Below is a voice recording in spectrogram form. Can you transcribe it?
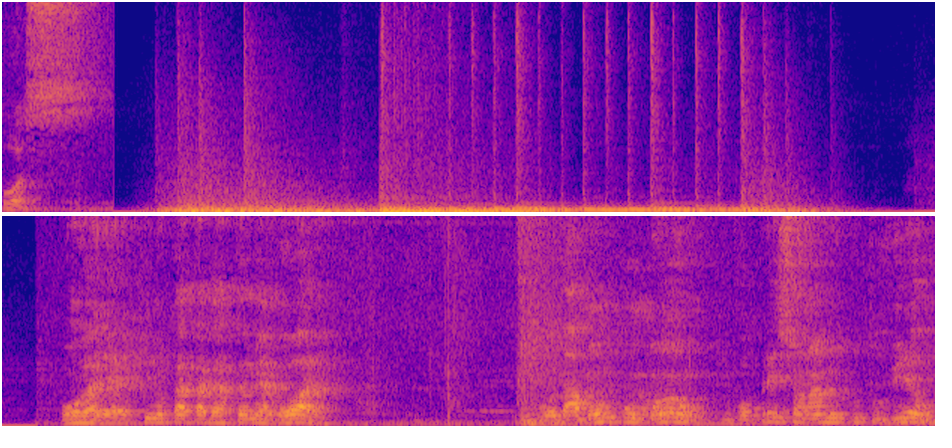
Os. Bom galera, aqui no Katagatame agora, vou dar mão com mão e vou pressionar meu cotovelo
